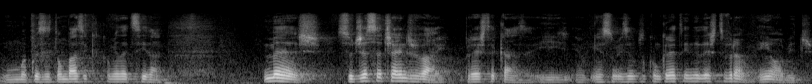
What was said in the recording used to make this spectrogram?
uma coisa tão básica como a eletricidade. Mas, se o Just a Change vai para esta casa, e eu conheço um exemplo concreto ainda deste verão, em Óbidos,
